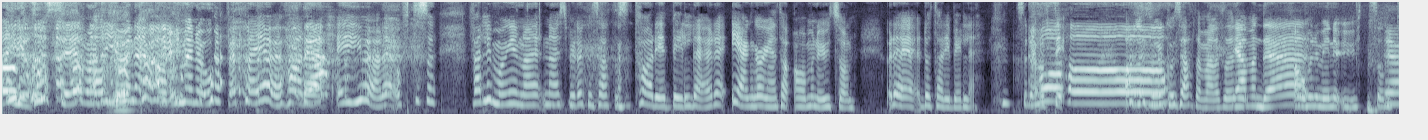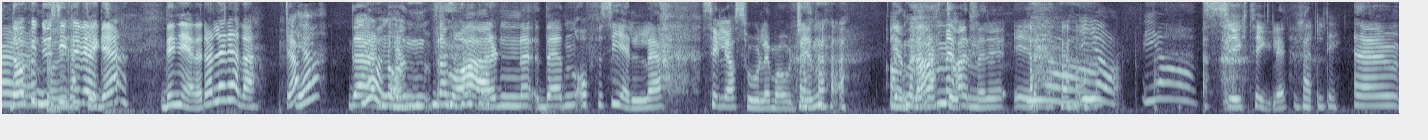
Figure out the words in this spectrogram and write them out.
er ingen som ser meg. Armene, opp. Jeg pleier jo å ha det. Jeg gjør det ofte så Veldig mange når jeg, når jeg spiller konserter, så tar de et bilde. Og det er én gang jeg tar armene ut sånn, og det, da tar de bilde. Så det er alltid alle sånne konserter med så er Ja, men det armene mine ut. Sånn. Da kan du si til VG den er der allerede. Ja. Det er Lag fra nå er den, det er den offisielle Silja Sol-emojien. Jenta med armer i ja. Ja. Sykt hyggelig. Veldig. Eh,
